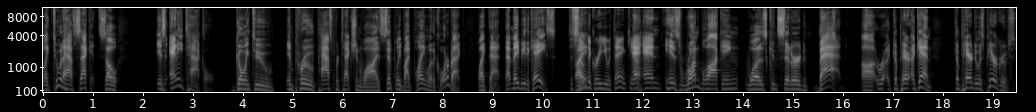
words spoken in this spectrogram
like two and a half seconds. So is any tackle going to improve pass protection wise simply by playing with a quarterback like that? That may be the case. To some degree, you would think. Yeah. A- and his run blocking was considered bad. Uh, r- compare again compared to his peer groups.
